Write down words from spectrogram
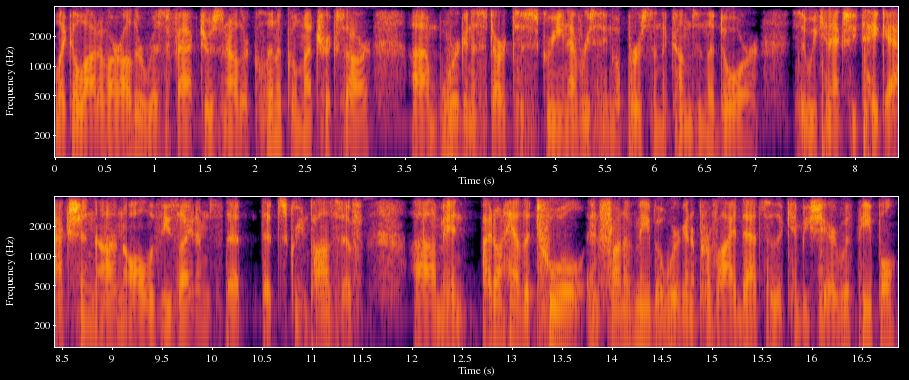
like a lot of our other risk factors and other clinical metrics are, um, we're going to start to screen every single person that comes in the door so we can actually take action on all of these items that, that screen positive. Um, and I don't have the tool in front of me, but we're going to provide that so that it can be shared with people.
